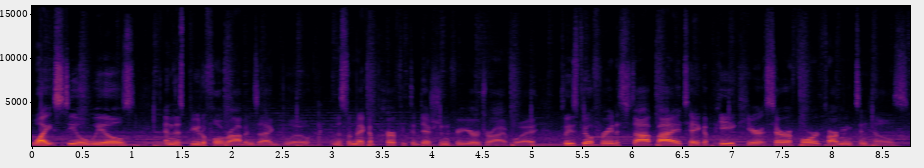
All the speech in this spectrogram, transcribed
white steel wheels, and this beautiful robin's egg blue. And this would make a perfect addition for your driveway. Please feel free to stop by, take a peek here at Serra Ford, Farmington Hills.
